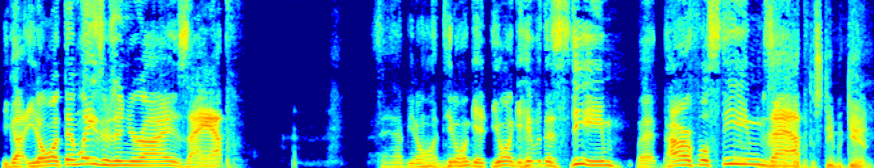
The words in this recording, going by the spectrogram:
You got you don't want them lasers in your eyes. Zap. Zap. You don't want you don't want to get you don't want to get hit with the steam. That powerful steam zap the steam again.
